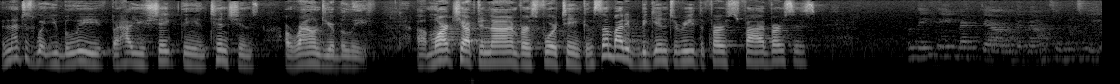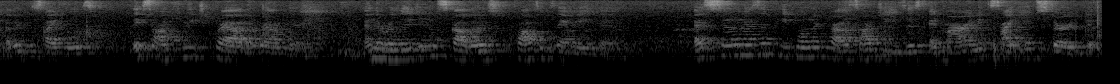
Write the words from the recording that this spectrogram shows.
And not just what you believe, but how you shape the intentions around your belief. Uh, Mark chapter 9, verse 14. Can somebody begin to read the first five verses? When they came back down the mountain to the other disciples, they saw a huge crowd around them, and the religion scholars cross-examining them. As soon as the people in the crowd saw Jesus, admiring excitement stirred them.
